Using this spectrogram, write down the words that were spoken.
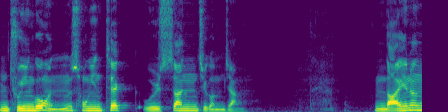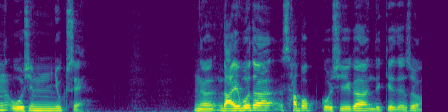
음, 주인공은 송인택 울산지검장. 나이는 56세. 어, 나이보다 사법고시가 늦게 돼서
